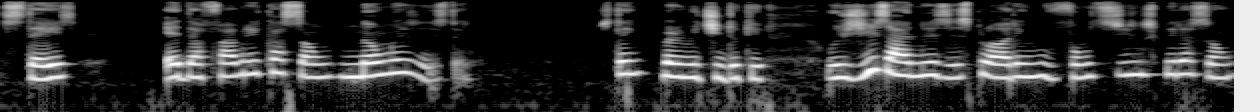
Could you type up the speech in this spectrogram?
stage e da fabricação não existem. Estão permitindo que os designers explorem fontes de inspiração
